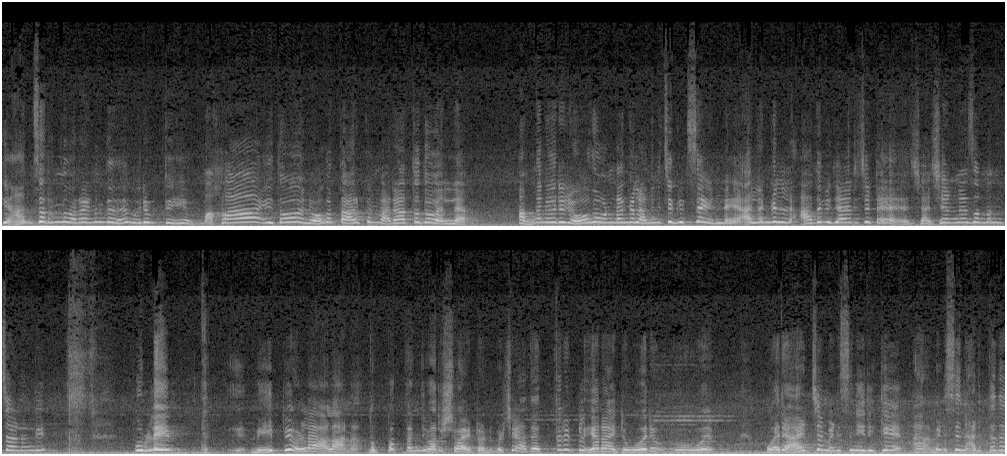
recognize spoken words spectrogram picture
ക്യാൻസർ എന്ന് പറയുന്നത് ഒരു മഹാ ഇതോ ലോകത്താർക്കും വരാത്തതോ അല്ല. അങ്ങനെ ഒരു രോഗം ഉണ്ടെങ്കിൽ അതിന് ചികിത്സയില്ലേ? അല്ലെങ്കിൽ അത് വിചാരിച്ചിട്ട് ശശിനെ സംബന്ധിച്ചാണെങ്കിൽ പുള്ളി ബി പി ഉള്ള ആളാണ്. മുപ്പത്തഞ്ച് വർഷമായിട്ടുണ്ട്. പക്ഷേ അത് എത്ര ക്ലിയർ ആയിട്ട് ഒരു ഒരാഴ്ച മെഡിസിൻ ഇരിക്കെ മെഡിസിൻ അടുത്തത്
